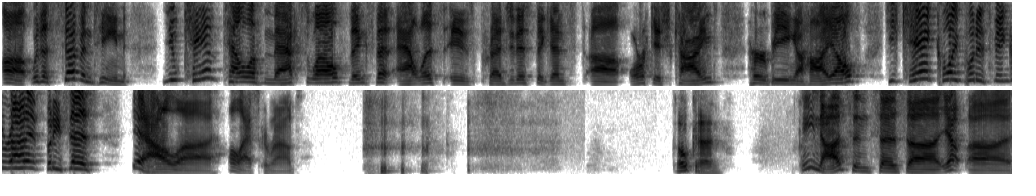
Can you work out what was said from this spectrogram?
Uh, with a 17, you can't tell if Maxwell thinks that Alice is prejudiced against uh, orcish kind, her being a high elf. He can't quite put his finger on it, but he says, "Yeah, I'll uh, I'll ask around." Okay. He nods and says, uh, "Yep, uh,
